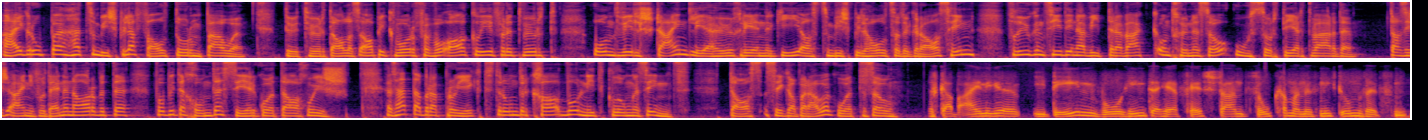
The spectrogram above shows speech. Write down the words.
Eine Gruppe hat zum Beispiel einen Fallturm gebaut. Dort wird alles abgeworfen, was angeliefert wird. Und weil Steinli eine höhere Energie als zum Beispiel Holz oder Gras hin, fliegen sie dann auch weiter weg und können so aussortiert werden. Das ist eine von diesen Arbeiten, die bei den Kunden sehr gut angekommen ist. Es hat aber auch Projekte darunter gehabt, die nicht gelungen sind. Das ist aber auch ein guter so. Es gab einige Ideen, wo hinterher feststand, so kann man es nicht umsetzen.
